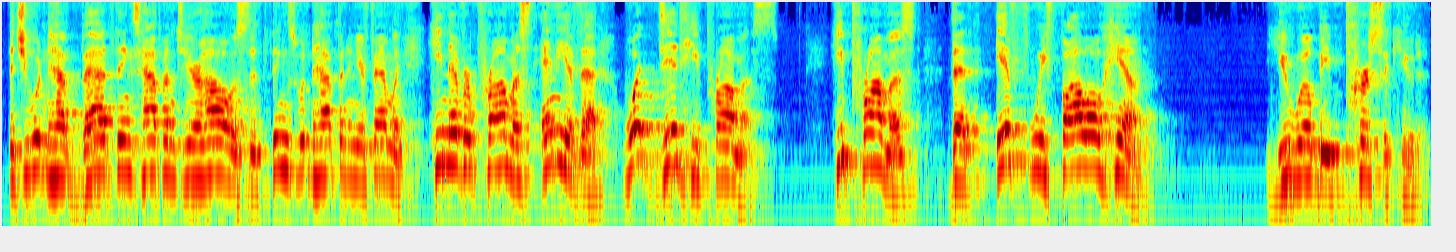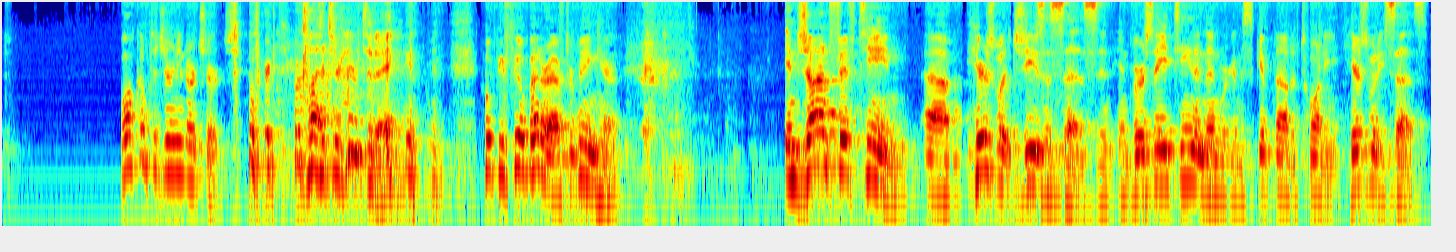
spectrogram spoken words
that you wouldn't have bad things happen to your house, that things wouldn't happen in your family. He never promised any of that. What did he promise? He promised that if we follow him, you will be persecuted. Welcome to Journey North Church. we're, we're glad you're here today. Hope you feel better after being here. In John 15, um, here's what Jesus says in, in verse 18, and then we're going to skip down to 20. Here's what he says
